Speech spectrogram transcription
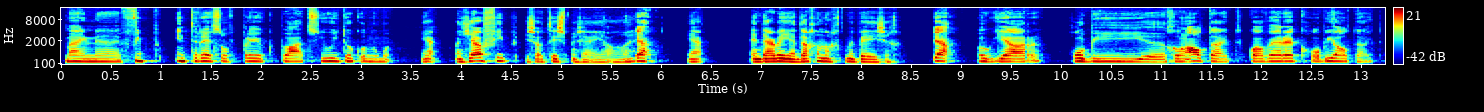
mijn uh, fiep-interesse of preoccupatie, hoe je het ook wil noemen. Ja, want jouw fiep is autisme, zei je al, hè? Ja. ja. En daar ben je dag en nacht mee bezig? Ja, ook jaren. Hobby, uh, gewoon altijd. Qua werk, hobby altijd.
